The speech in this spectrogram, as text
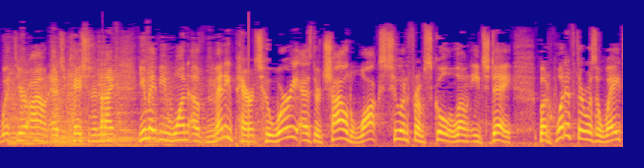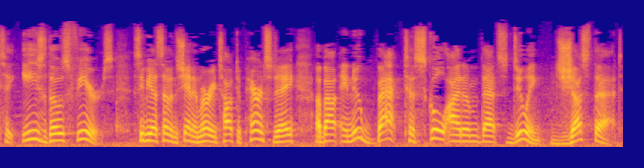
With your eye on education tonight, you may be one of many parents who worry as their child walks to and from school alone each day. But what if there was a way to ease those fears? CBS 7's Shannon Murray talked to parents today about a new back to school item that's doing just that.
